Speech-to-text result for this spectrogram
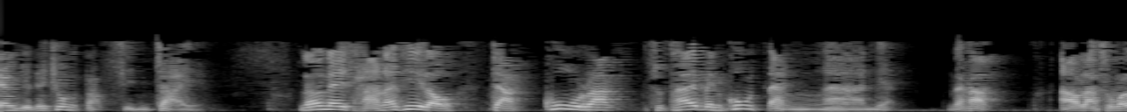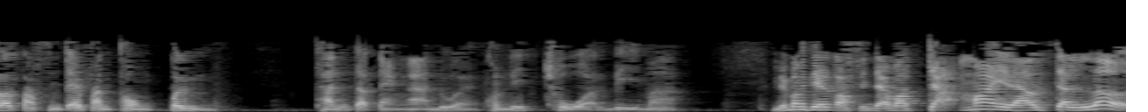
ยังอยู่ในช่วงตัดสินใจ แล้วในฐานะที่เราจากคู่รักสุดท้ายเป็นคู่แต่งงานเนี่ยนะครับ เอาล่ะสมมติว่าเราตัดสินใจฟันธงปึ้งฉันจะแต่งงานด้วย คนนี้ชัวร์ดีมาก หรือบางทีเราตัดสินใจว่าจะไม่แล้วจะเลิก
